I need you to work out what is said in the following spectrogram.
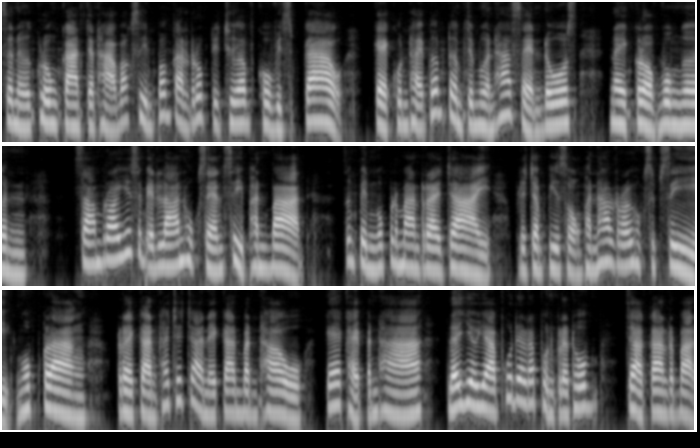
เสนอโครงการจัดหาวัคซีนป้องกันโรคติดเชื้อโควิด -19 แก่คนไทยเพิ่มเติมจำนวน 500,000 โดส ในกรอบวงเงิน 321ล้าน6 4 0 0 0 บาท ซึ่งเป็นงบประมาณรายจ่าย ประจำปี 2564 งบกลาง รายการค่าใช้จ่ายในการบรรเทา แก้ไขปัญหา และเยียวยาผู้ได้รับผลกระทบ จากการระบาด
